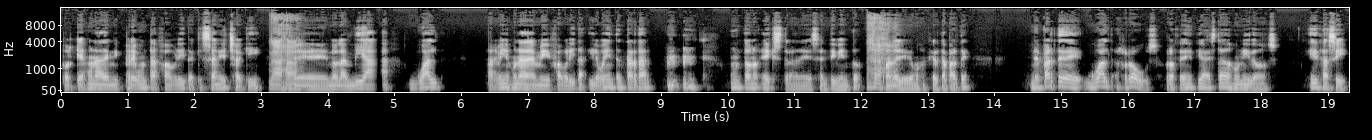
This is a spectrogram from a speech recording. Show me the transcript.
porque es una de mis preguntas favoritas que se han hecho aquí. Eh, nos la envía Walt. Para mí es una de mis favoritas y le voy a intentar dar un tono extra de sentimiento cuando lleguemos a cierta parte. De parte de Walt Rose, procedencia Estados Unidos. dice así:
